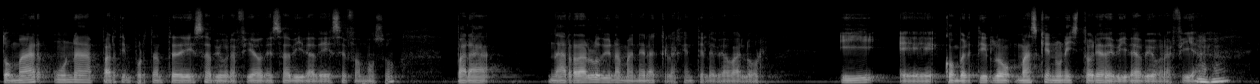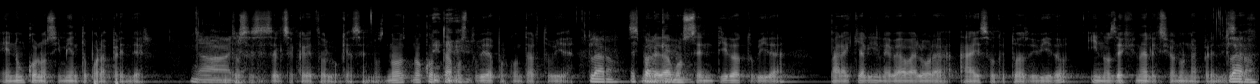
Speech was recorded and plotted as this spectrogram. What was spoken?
tomar una parte importante de esa biografía o de esa vida de ese famoso para narrarlo de una manera que la gente le vea valor y eh, convertirlo más que en una historia de vida, biografía, en un conocimiento por aprender. Ah, Entonces es el secreto de lo que hacemos. No, no contamos tu vida por contar tu vida. Claro. Sino le damos sentido a tu vida para que alguien le vea valor a, eso que tú has vivido y nos deje una lección, un aprendizaje. Claro.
